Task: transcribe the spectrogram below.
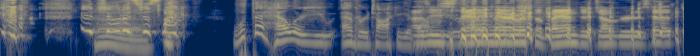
And Jonah's Uh. just like, what the hell are you ever talking about? As he's Peter standing there with the bandage over his head.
